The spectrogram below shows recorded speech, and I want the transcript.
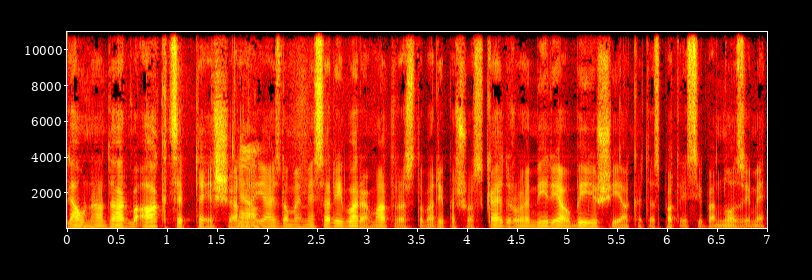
ļaunā darba akceptēšana. Jā. jā, es domāju, mēs arī varam atrast arī par šo skaidrojumu. Ir jau bijuši, jā, ka tas patiesībā nozīmē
